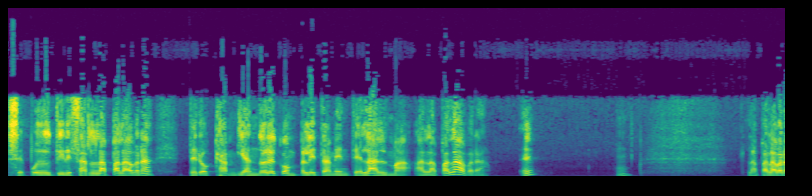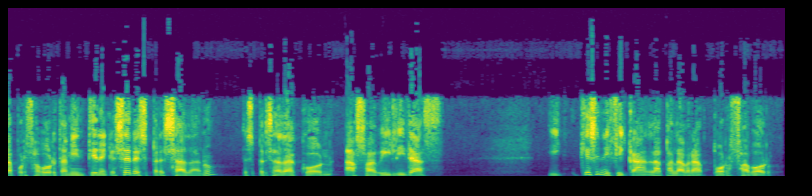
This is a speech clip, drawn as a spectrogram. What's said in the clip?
se puede utilizar la palabra, pero cambiándole completamente el alma a la palabra. ¿eh? ¿Mm? La palabra, por favor, también tiene que ser expresada, ¿no? Expresada con afabilidad. ¿Y qué significa la palabra por favor?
